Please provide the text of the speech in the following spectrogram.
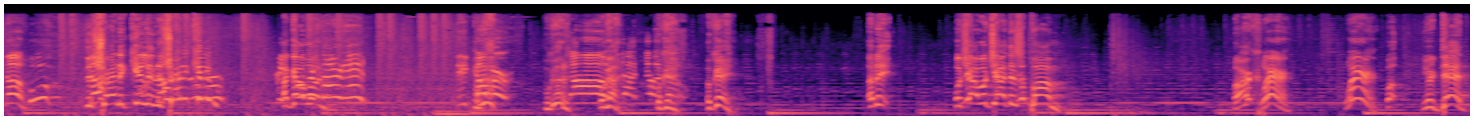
No. Oh! They're No. trying to kill him! They're No, trying to kill him! They I got one! Head. They Oh god. cover. Oh god! No, oh god! no, okay, okay. Are they? Watch out! Watch out! There's a bomb. Mark? Where? Where? Well, you're dead.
